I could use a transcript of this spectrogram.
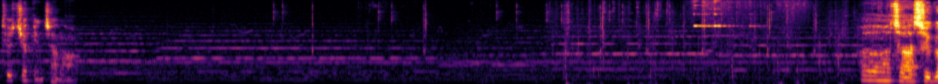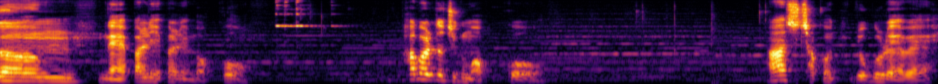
트위치가 괜찮아. 아, 자 지금 네 빨리 빨리 먹고. 파벌도 지금 없고. 아씨 자꾸 욕을 해 왜?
